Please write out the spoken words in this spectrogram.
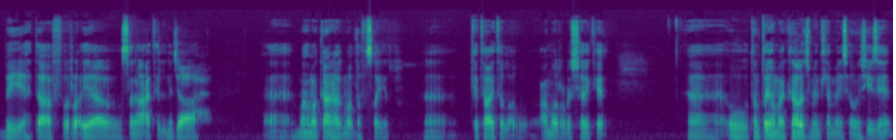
بأهداف والرؤية وصناعة النجاح. آه، مهما كان هذا الموظف صغير آه، ك title أو عمر بالشركة. آه، وتنطيهم acknowledgement لما يسوون شيء زين.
